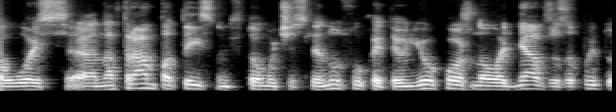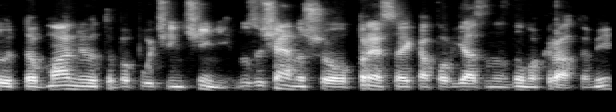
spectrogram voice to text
Ось на Трампа тиснуть, в тому числі. Ну слухайте, у нього кожного дня вже запитують, обманює тебе Путін чи ні. Ну звичайно, що преса, яка пов'язана з демократами,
